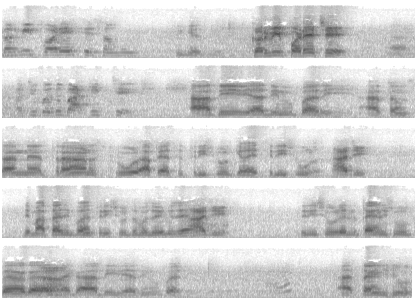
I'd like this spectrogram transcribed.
કરવી પડે છે સમૂહ. કરવી પડે છે. હા. હજુ બધું બાકી જ છે. આદિ વ્યાધિ ઉપાધિ. આ સંસારને ત્રણ શૂળ આપ્યા છે. ત્રિશૂળ કહેવાય. ત્રિશુળ. હાજી. જે માતાજી પાસે ત્રિશૂળ તમે જોયેલું છે? હાજી. ત્રિશૂળ એટલે ત્રણ શૂળ કયા કયા? આદિ વ્યાધિ ઉપાધિ. આ ત્રણ શૂળ.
